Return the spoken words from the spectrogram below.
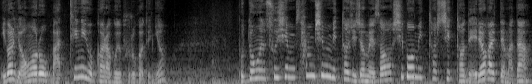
이걸 영어로 마티니 효과라고 부르거든요. 보통은 수심 30m 지점에서 15m씩 더 내려갈 때마다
